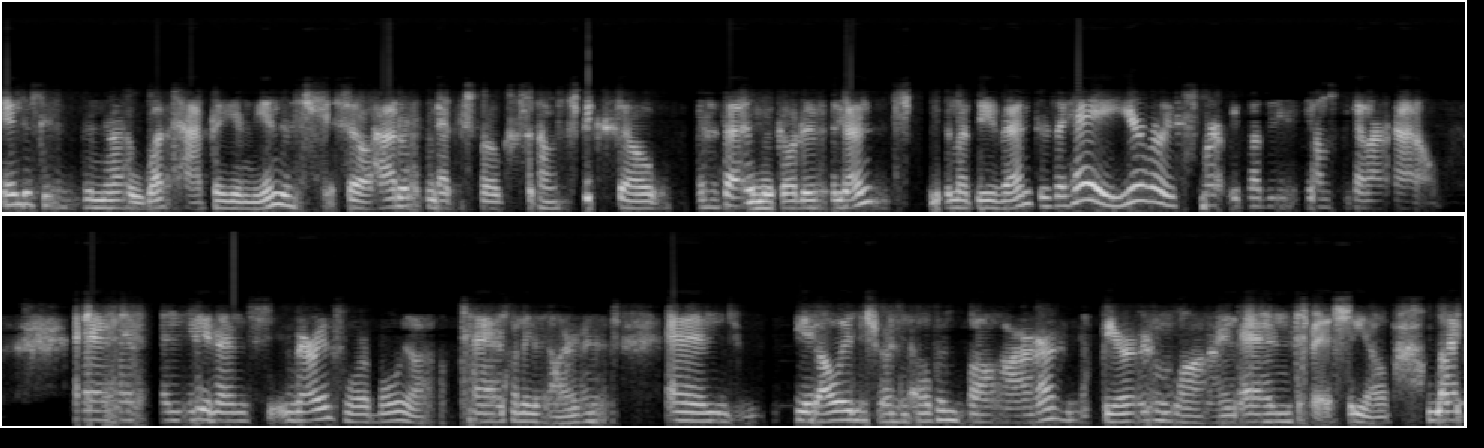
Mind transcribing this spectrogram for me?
interesting to know what's happening in the industry. So how do we get these folks to come speak? So instead, we go to the events, meet them at the event, and say, "Hey, you're really smart. We'd love to come speak on our panel." And, the event's very affordable, you know, ten, twenty dollars, and it always ensures an open bar, beer and wine, and fish. You know, light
